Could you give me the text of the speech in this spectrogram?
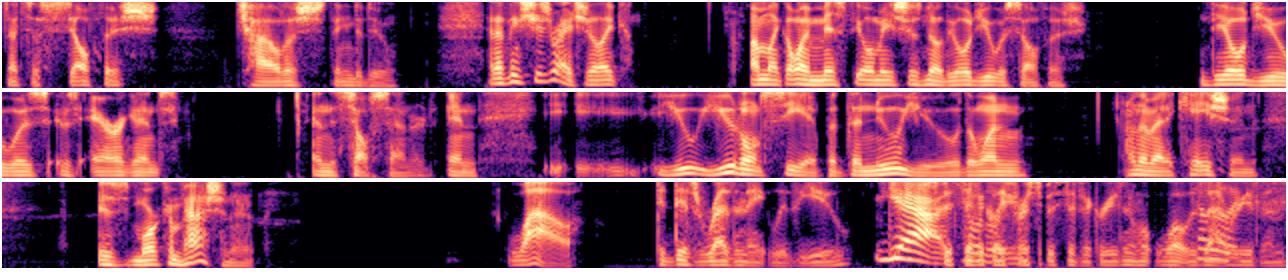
That's a selfish, childish thing to do. And I think she's right. She's like, I'm like, oh, I miss the old me. She goes, no, the old you was selfish. The old you was it was arrogant and self-centered, and you you don't see it, but the new you, the one on the medication, is more compassionate. Wow. Did this resonate with you? Yeah, Specifically totally. for a specific reason? What what was that reason?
